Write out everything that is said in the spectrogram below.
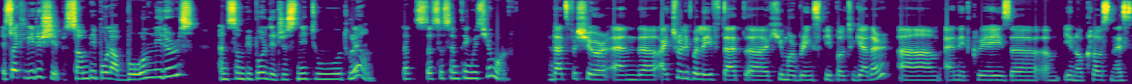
It's like leadership. Some people are born leaders, and some people they just need to to learn. That's that's the same thing with humor. That's for sure, and uh, I truly believe that uh, humor brings people together, um, and it creates a um, you know closeness.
